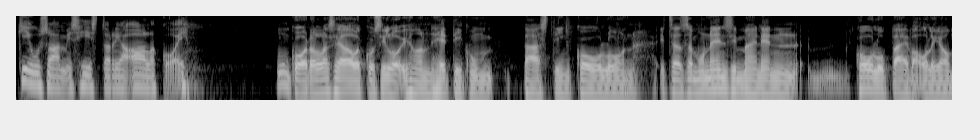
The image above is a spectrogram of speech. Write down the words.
kiusaamishistoria alkoi? Mun kohdalla se alkoi silloin ihan heti, kun päästiin kouluun. Itse asiassa mun ensimmäinen koulupäivä oli jo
